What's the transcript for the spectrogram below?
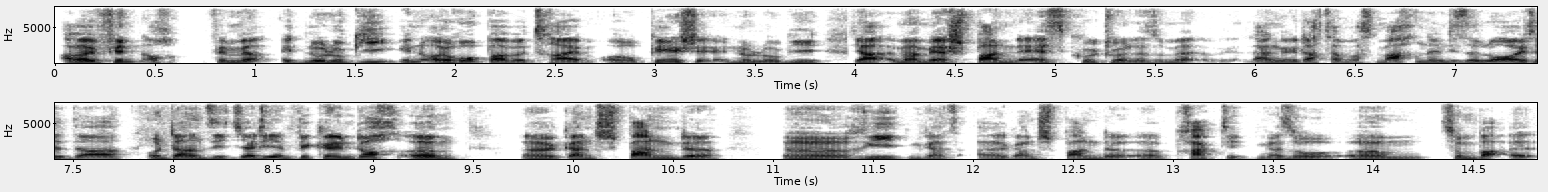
Aber wir finden auch, wenn wir Ethnologie in Europa betreiben, europäische Ethnologie, ja immer mehr spannende Esskulturen. Also wir lange gedacht haben, was machen denn diese Leute da? Und dann sieht ja, die entwickeln doch ähm, äh, ganz spannende äh, Riten, ganz, äh, ganz spannende äh, Praktiken. Also ähm, zum ba äh,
